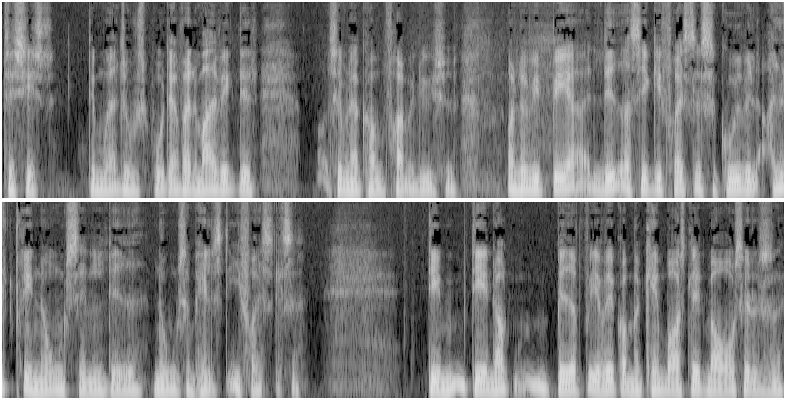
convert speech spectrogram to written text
til sidst. Det må jeg altid huske på. Derfor er det meget vigtigt simpelthen at komme frem i lyset. Og når vi beder, led os ikke i fristelse. Gud vil aldrig nogensinde lede nogen som helst i fristelse det, det er nok bedre, jeg ved godt, man kæmper også lidt med oversættelserne,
